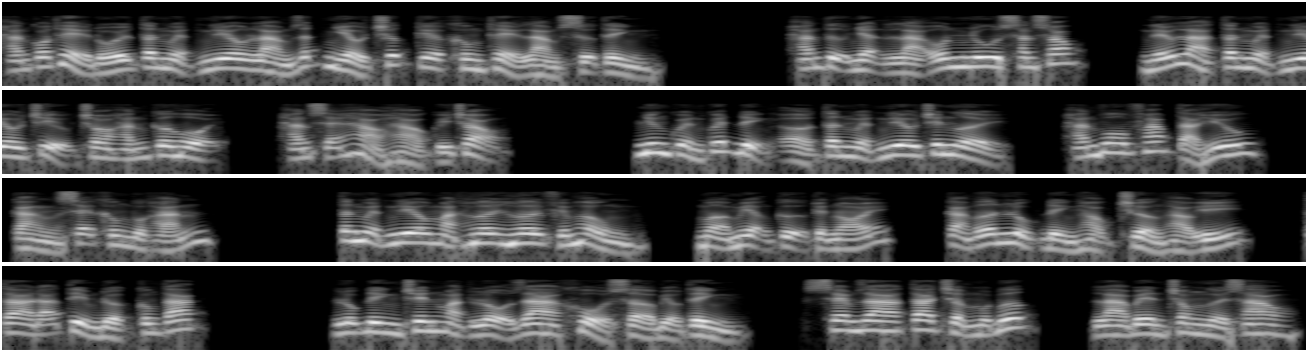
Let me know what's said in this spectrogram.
hắn có thể đối Tân Nguyệt Nghiêu làm rất nhiều trước kia không thể làm sự tình. Hắn tự nhận là ôn nhu săn sóc, nếu là Tân Nguyệt Nghiêu chịu cho hắn cơ hội, hắn sẽ hảo hảo quý trọng. Nhưng quyền quyết định ở Tân Nguyệt Nghiêu trên người, hắn vô pháp tả hữu, càng sẽ không buộc hắn. Tân Nguyệt Nghiêu mặt hơi hơi phím hồng, mở miệng cự tuyệt nói, cảm ơn Lục Đình học trưởng hảo ý, ta đã tìm được công tác. Lục Đình trên mặt lộ ra khổ sở biểu tình, xem ra ta chậm một bước, là bên trong người sao.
